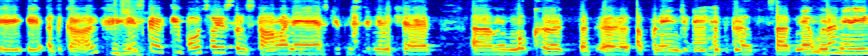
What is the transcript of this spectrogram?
ਇਹ ਇਹ ਅਧਿਕਾਰ। ਇਸ ਕਰਕੇ ਬਹੁਤ ਸਾਰੀਆਂ ਸੰਸਥਾਵਾਂ ਨੇ ਐਸਜੀਪੀਸੀ ਨੇ ਸ਼ਾਇਦ ਮੁੱਖ ਆਪਣੇ ਜਿਹੜੇ ਹਿਤ ਗ੍ਰੰਥੀ ਸਾਹਿਬ ਨੇ ਉਹਨਾਂ ਨੇ ਵੀ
